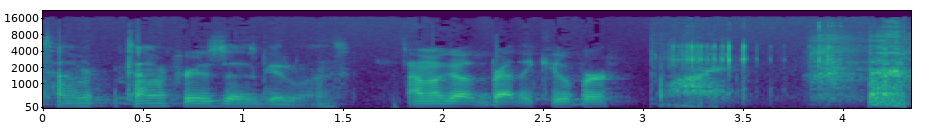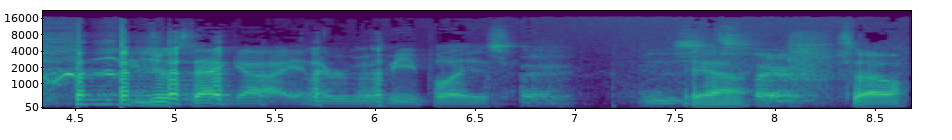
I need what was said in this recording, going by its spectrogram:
Tom Tom Cruise does good ones. I'm gonna go with Bradley Cooper. Why? He's just that guy in every movie he plays. Fair. It's Yeah. fair. So,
